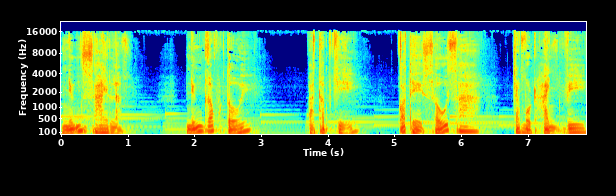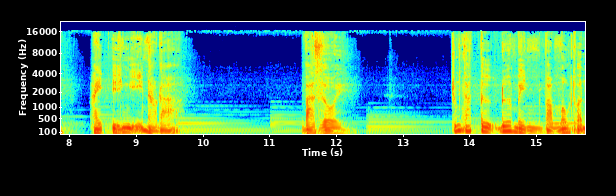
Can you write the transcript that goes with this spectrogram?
những sai lầm những góc tối và thậm chí có thể xấu xa trong một hành vi hay ý nghĩ nào đó. Và rồi, chúng ta tự đưa mình vào mâu thuẫn.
